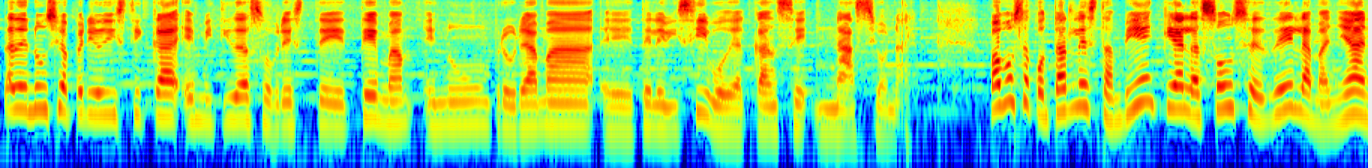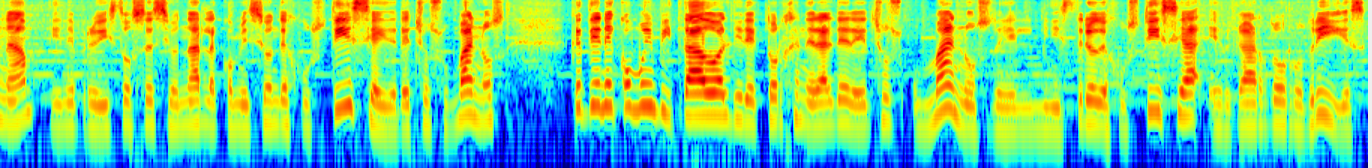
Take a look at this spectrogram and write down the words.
la denuncia periodística emitida sobre este tema en un programa eh, televisivo de alcance nacional. Vamos a contarles también que a las 11 de la mañana tiene previsto sesionar la Comisión de Justicia y Derechos Humanos, que tiene como invitado al director general de Derechos Humanos del Ministerio de Justicia, Edgardo Rodríguez.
